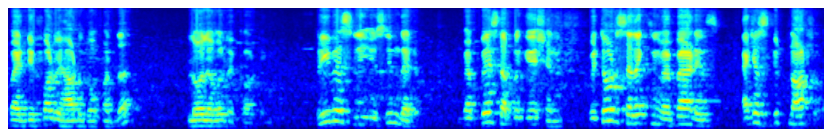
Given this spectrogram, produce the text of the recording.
by default, we have to go for the low-level recording. Previously, you seen that web-based application without selecting web add-ins, actually script not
